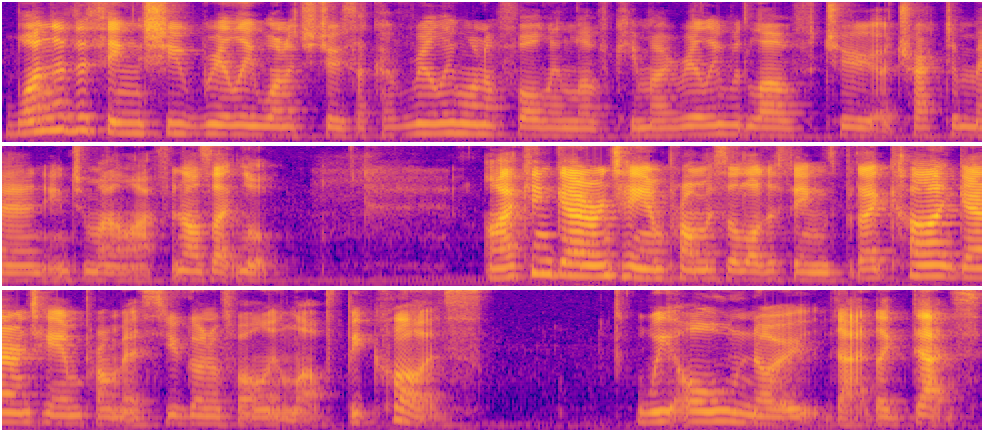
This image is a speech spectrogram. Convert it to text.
one of the things she really wanted to do is like, I really want to fall in love, Kim. I really would love to attract a man into my life. And I was like, look, I can guarantee and promise a lot of things, but I can't guarantee and promise you're going to fall in love because we all know that. Like, that's,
